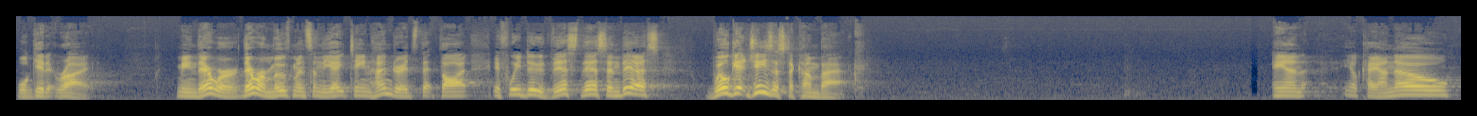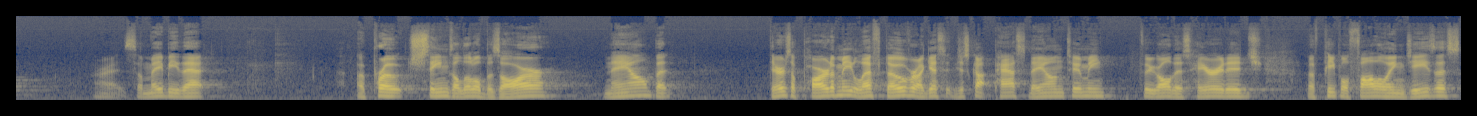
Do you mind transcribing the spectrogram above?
we'll get it right. I mean, there were, there were movements in the 1800s that thought if we do this, this, and this, we'll get Jesus to come back. And, okay, I know all right, so maybe that approach seems a little bizarre now, but there's a part of me left over. I guess it just got passed down to me through all this heritage of people following Jesus,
